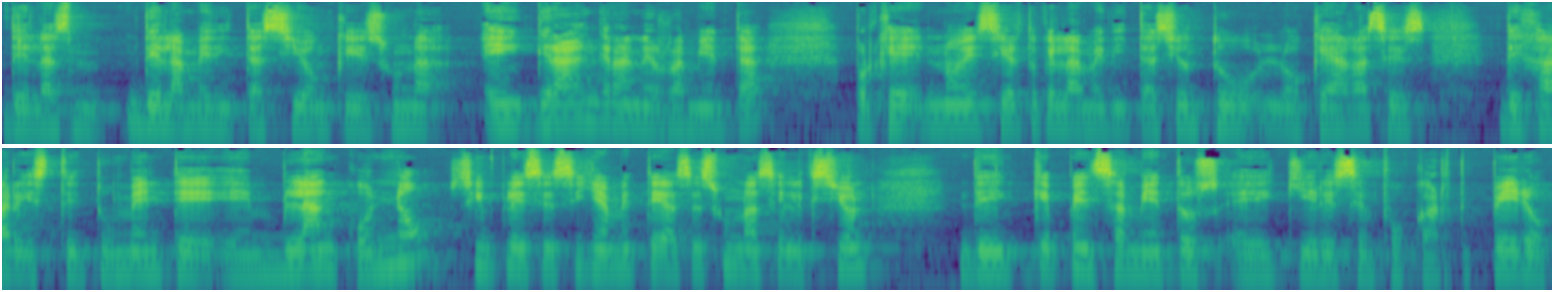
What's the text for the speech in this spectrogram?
de, las, de la meditación, que es una gran, gran herramienta, porque no es cierto que la meditación tú lo que hagas es dejar este, tu mente en blanco, no, simple y sencillamente haces una selección de qué pensamientos eh, quieres enfocarte, pero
